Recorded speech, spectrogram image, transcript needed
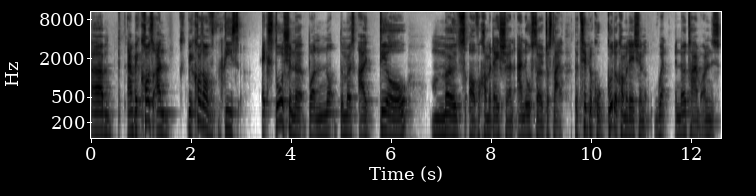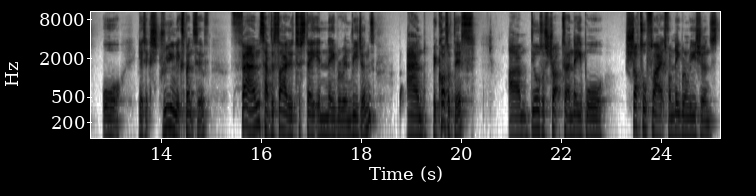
Um, and because and because of these extortionate but not the most ideal modes of accommodation, and also just like the typical good accommodation went in no time on this or is extremely expensive. Fans have decided to stay in neighboring regions, and because of this, um, deals were struck to enable shuttle flights from neighboring regions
